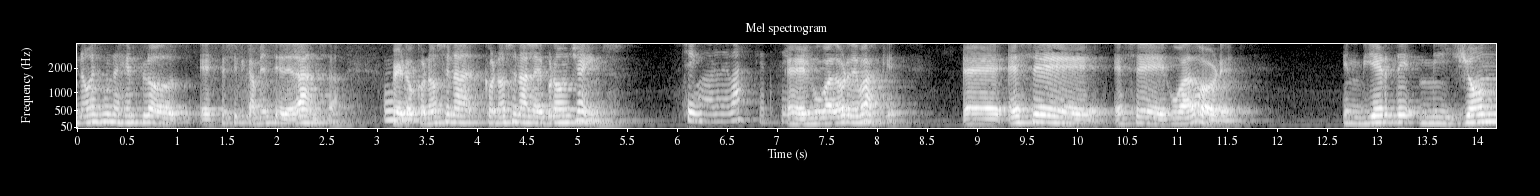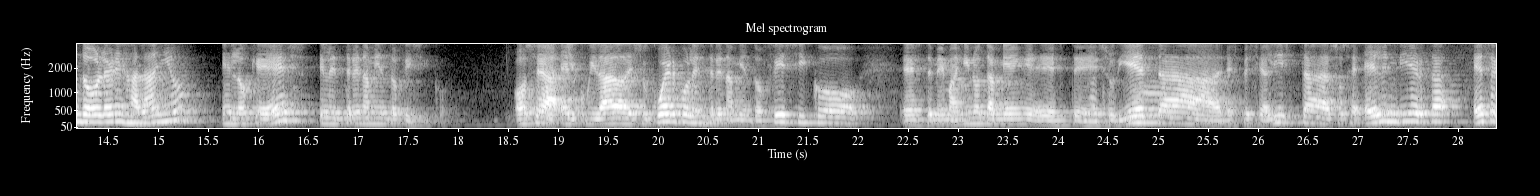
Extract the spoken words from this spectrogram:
no es un ejemplo específicamente de danza, uh -huh. pero conocen a, conocen a LeBron James. Sí. El jugador de básquet, sí. El jugador de básquet. Eh, ese, ese jugador invierte millón dólares al año en lo que es el entrenamiento físico. O sea, el cuidado de su cuerpo, el entrenamiento físico, este, me imagino también este, su dieta, especialistas, o sea, él invierta, esa,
